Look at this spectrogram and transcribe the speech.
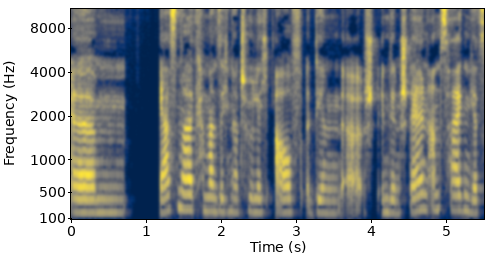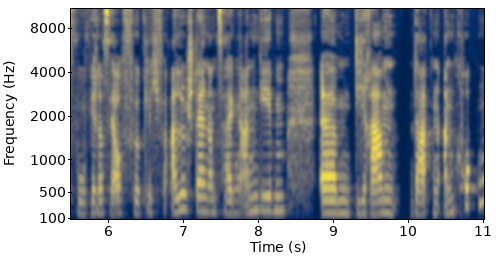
Ähm, Erstmal kann man sich natürlich auf den, äh, in den Stellenanzeigen, jetzt wo wir das ja auch wirklich für alle Stellenanzeigen angeben, ähm, die Rahmendaten angucken.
